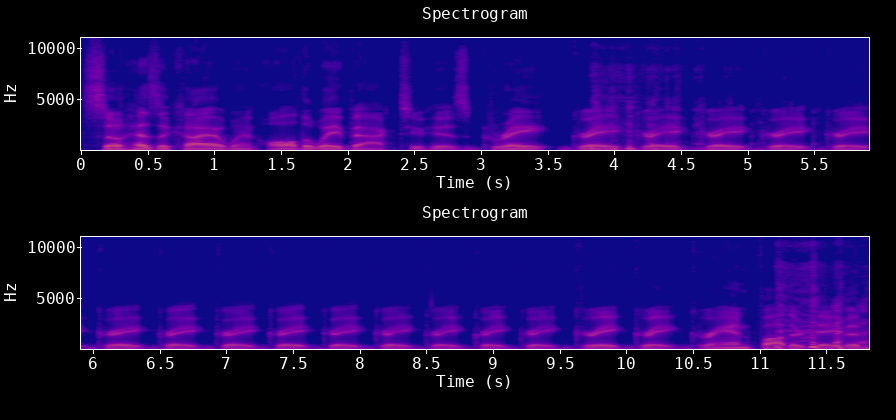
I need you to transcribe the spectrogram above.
so Hezekiah went all the way back to his great, great, great, great, great, great, great, great, great, great, great, great, great, great, great, great, great grandfather David,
